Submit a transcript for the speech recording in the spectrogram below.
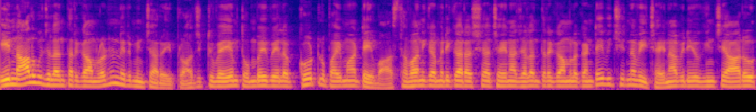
ఈ నాలుగు జలాంతర్గాములను నిర్మించారు. ఈ ప్రాజెక్టు వ్యయం తొంభై వేల కోట్లు. పైమాటే వాస్తవానికి అమెరికా రష్యా చైనా జలంతర్గాముల కంటే ఇవి చిన్నవి. చైనా వినియోగించే ఆరు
